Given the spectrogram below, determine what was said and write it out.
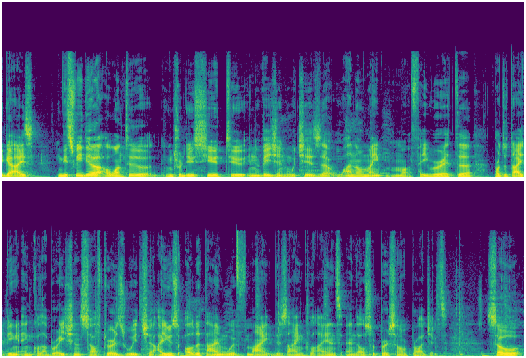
Hey guys, in this video I want to introduce you to InVision, which is uh, one of my, favorite uh, prototyping and collaboration softwares which uh, I use all the time with my design clients and also personal projects. So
